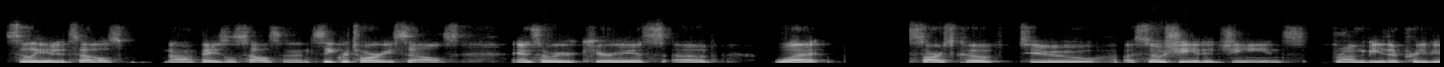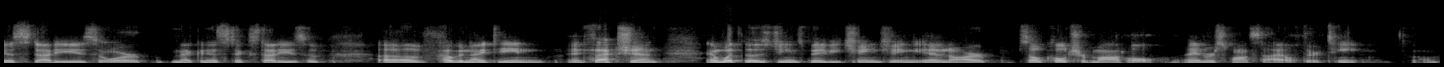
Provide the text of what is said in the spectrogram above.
ciliated cells, uh, basal cells, and secretory cells. And so we were curious of what SARS-CoV-2 associated genes from either previous studies or mechanistic studies of, of COVID-19 infection and what those genes may be changing in our cell culture model in response to IL-13. So.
